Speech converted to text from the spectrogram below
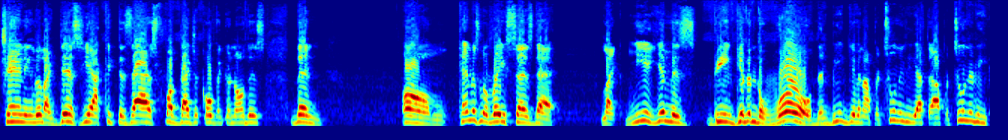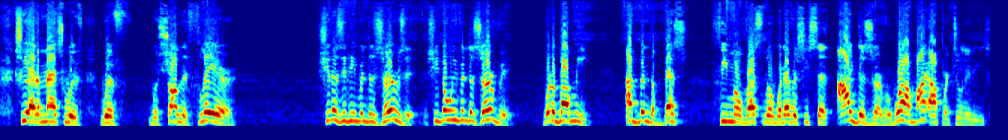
chanting, they're like this, yeah, I kicked his ass, fuck Dijakovic and all this. Then um Candice LeRae says that like Mia Yim is being given the world and being given opportunity after opportunity. She had a match with with with Charlotte Flair. She doesn't even deserve it. She don't even deserve it. What about me? I've been the best female wrestler, whatever she says. I deserve it. Where are my opportunities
